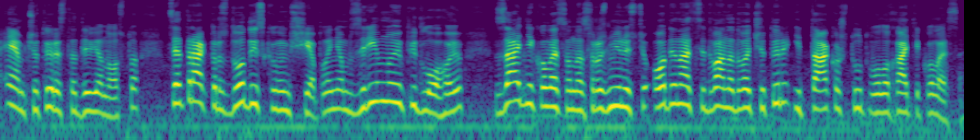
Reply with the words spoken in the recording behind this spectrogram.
КМ 490. Це трактор з дводисковим щепленням, з рівною підлогою. Задні колеса у нас розмірністю 11,2 на 24 і також тут волохаті колеса.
